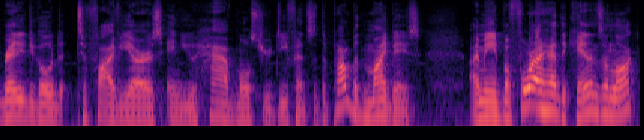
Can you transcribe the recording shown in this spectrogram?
ready to go to 5 ERs and you have most of your defenses. The problem with my base, I mean, before I had the cannons unlocked,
